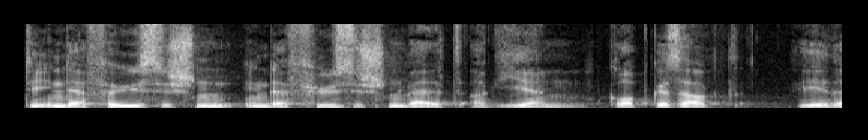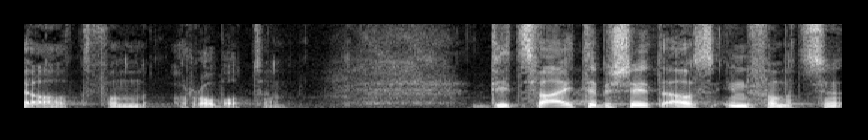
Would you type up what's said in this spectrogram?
die in der physischen, in der physischen Welt agieren. Grob gesagt, jede Art von Roboter. Die zweite besteht aus Information,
